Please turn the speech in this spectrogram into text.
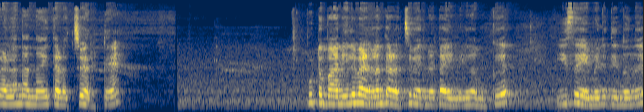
വെള്ളം നന്നായി തിളച്ച് വരട്ടെ. പുട്ടുപാനിയിൽ വെള്ളം തിളച്ച് വരുന്ന ടൈമിൽ നമുക്ക് ഈ സേമിന് ഇതിന്നൊന്ന്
